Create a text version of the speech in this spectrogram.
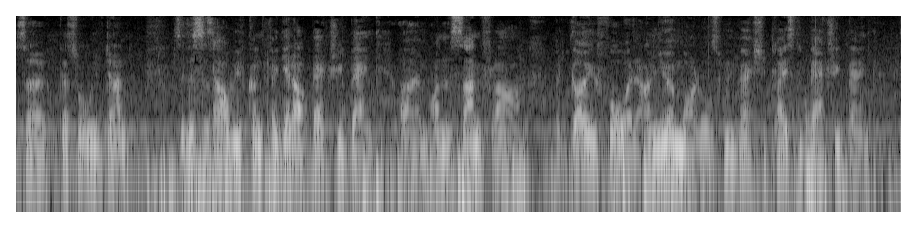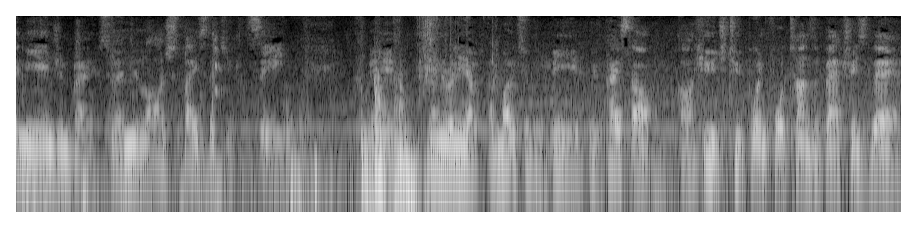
So that's what we've done. So this is how we've configured our battery bank um, on the Sunflower but going forward on your models we've actually placed the battery bank in the engine bay. So in the large space that you can see where generally a, a motor would be, we've placed our, our huge 2.4 tons of batteries there.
